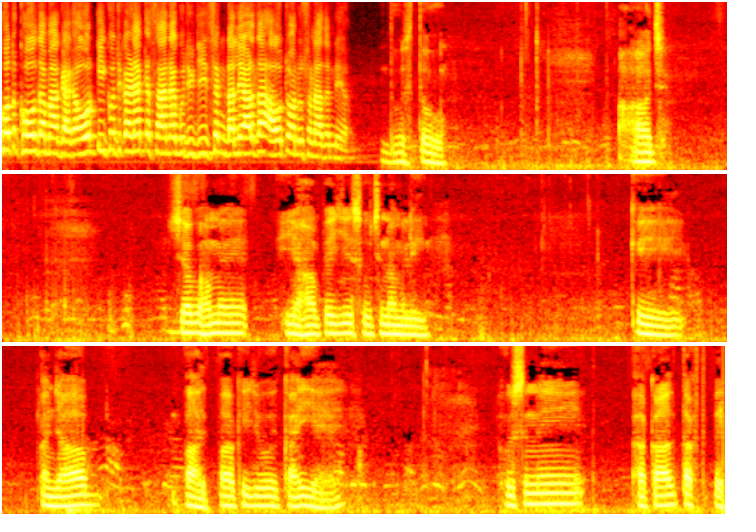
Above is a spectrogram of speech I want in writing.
ਖੁਦ ਖੋਲ ਦਵਾਂਗਾ ਹੋਰ ਕੀ ਕੁਝ ਕਹਿਣਾ ਕਿਸਾਨ ਆਗੂ ਜਗਜੀਤ ਸਿੰਘ ਡੱਲੇਵਾਲ ਦਾ ਆਓ ਤੁਹਾਨੂੰ ਸੁਣਾ ਦਿੰਦੇ ਹਾਂ दोस्तों आज जब हमें यहाँ पे ये सूचना मिली कि पंजाब भाजपा की जो इकाई है, उसने अकाल तख्त पे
